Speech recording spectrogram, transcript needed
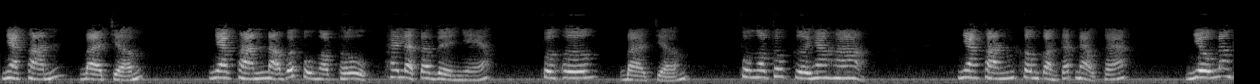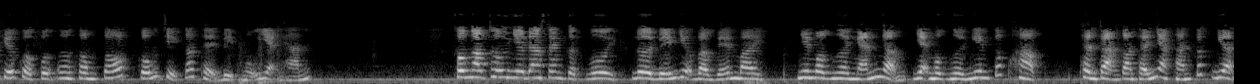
nhạc thánh, bà chấm nhạc thánh nói với phù ngọc thu, hay là ta về nhé? Phương ương, bà chấm phù ngọc thu cười ha ha. Nhạc thánh không còn cách nào khác. Dù năng khiếu của Phương ương không tốt, cũng chỉ có thể bịt mũi dạy hắn. Phù ngọc thu như đang xem kịch vui, lười biếng dựa vào ghế mây, nhìn một người ngắn ngẩm dạy một người nghiêm túc học. Thỉnh thoảng còn thấy nhạc thánh tức giận,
